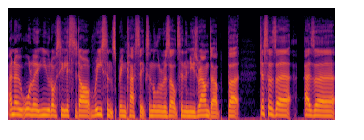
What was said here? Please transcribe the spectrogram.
I know all of you obviously listed our recent Spring Classics and all the results in the news roundup, but just as a as a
